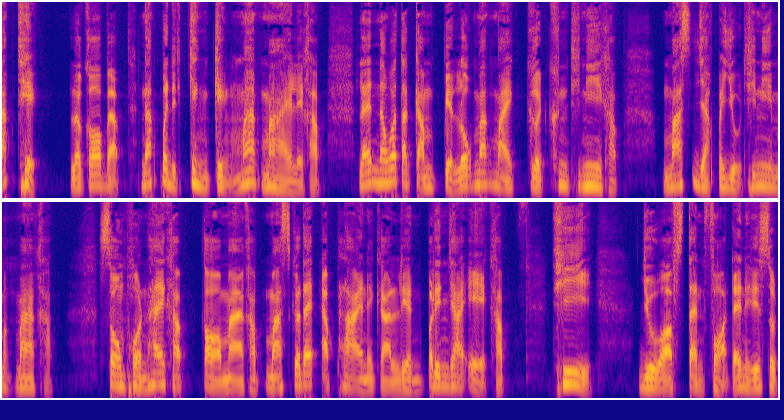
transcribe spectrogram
นักเทคแล้วก็แบบนักประดิษฐ์เก่งๆ มากมายเลยครับ และนวัตกรรมเปลี่ยนโลกมากมายเกิดขึ้นที่นี่ครับ มัสอยากไปอยู่ที่นี่มากๆครับ ส่งผลให้ครับต่อมาครับมัสก็ได้แอพพลายในการเรียนปริญญาเอกครับ ที่ U of Stanford ได้ในที่สุด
